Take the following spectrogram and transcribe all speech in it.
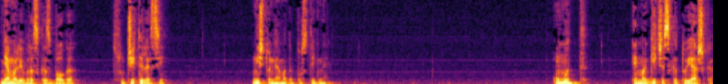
Няма ли връзка с Бога, с учителя си, нищо няма да постигне. Умът е магическа тояшка.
